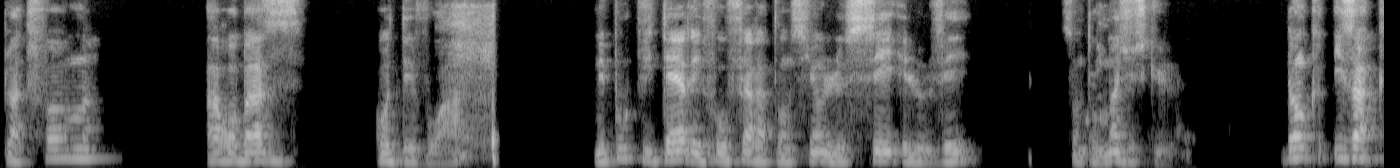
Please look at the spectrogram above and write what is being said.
plateformes, arrobase Côte d'Ivoire. Mais pour Twitter, il faut faire attention, le C et le V sont en majuscules. Donc, Isaac,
